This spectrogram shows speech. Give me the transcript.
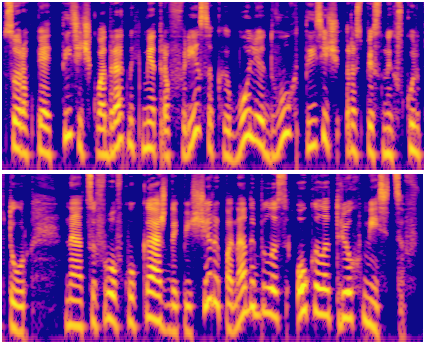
45 тысяч квадратных метров фресок и более 2 тысяч расписных скульптур. На оцифровку каждой пещеры понадобилось около трех месяцев.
